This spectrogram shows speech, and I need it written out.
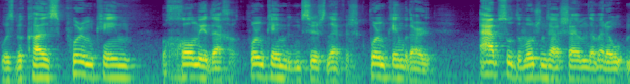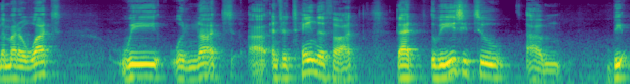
was because Purim came Purim came with Mesiris Nefesh. Purim came with our absolute devotion to Hashem. No matter no matter what, we would not uh, entertain the thought that it would be easy to um, be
